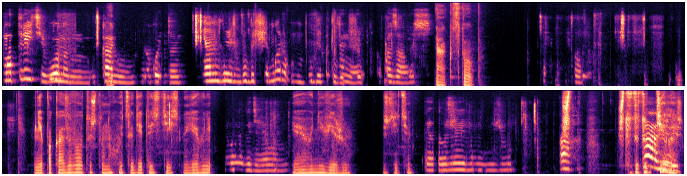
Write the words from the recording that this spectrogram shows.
Смотрите, вон он, камень какой-то Я надеюсь, будущий мэр будет тут. камень оказалось. Так, стоп. Стоп. Мне показывало то, что он находится где-то здесь, но я его не, Ну, где он? я его не вижу. Подождите. Я тоже его не вижу. А, Что ты тут Камень. делаешь?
